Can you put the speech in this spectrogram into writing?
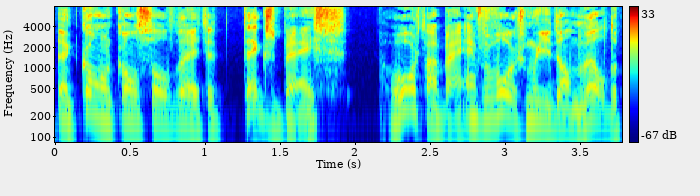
een common consolidated tax base hoort daarbij. En vervolgens moet je dan wel de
